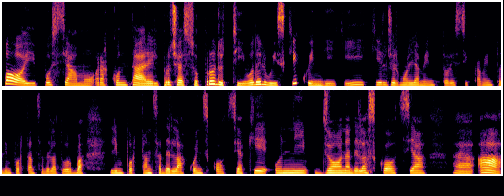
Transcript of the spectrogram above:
Poi possiamo raccontare il processo produttivo del whisky, quindi i chicchi, il germogliamento, l'essiccamento, l'importanza della torba, l'importanza dell'acqua in Scozia, che ogni zona della Scozia eh, ha,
